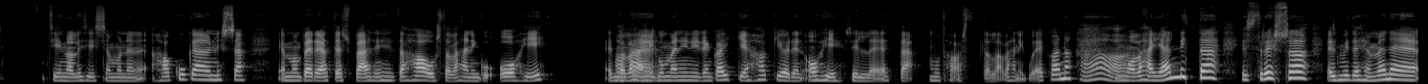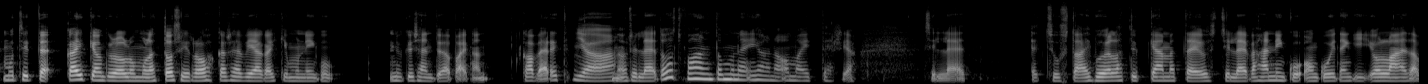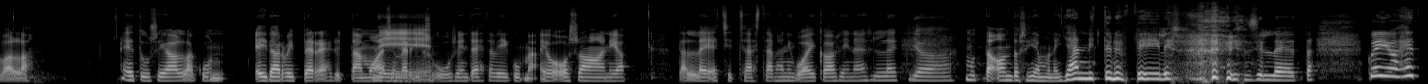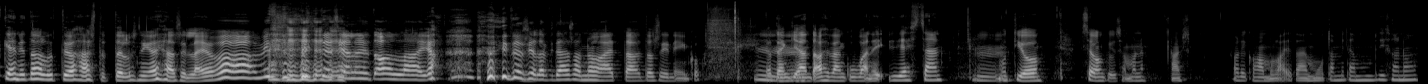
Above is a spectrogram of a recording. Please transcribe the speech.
siinä oli siis semmoinen haku käynnissä ja mä periaatteessa pääsin siitä hausta vähän niin kuin ohi. Että okay. mä vähän niin kuin menin niiden kaikkien hakijoiden ohi silleen, että mut haastattellaan vähän niin kuin ekana. Aa. Mua vähän jännittää ja stressaa, että miten se menee. Mutta sitten kaikki on kyllä ollut mulle tosi rohkaisevia, kaikki mun niin kuin nykyisen työpaikan kaverit. Jaa. Ne on silleen, että oot vaan tommonen ihana oma itsesi ja silleen, että et susta ei voi olla tykkäämättä. Ja just silleen vähän niin kuin on kuitenkin jollain tavalla etusijalla, kun ei tarvitse perehdyttää mua niin. esimerkiksi uusiin tehtäviin, kun mä jo osaan ja tälleen, että sit säästää vähän niinku aikaa siinä ja silleen. Jaa. Mutta on tosi semmoinen jännittynyt fiilis ja silleen, että kun ei ole hetkeä nyt ollut työhaastattelussa, niin on ihan silleen, miten, miten siellä nyt ollaan ja mitä siellä pitää sanoa, että on tosi niinku, mm. jotenkin antaa hyvän kuvan itsessään. Mm. Mutta joo, se on kyllä semmoinen kans. Olikohan mulla jotain muuta, mitä mun piti sanoa?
